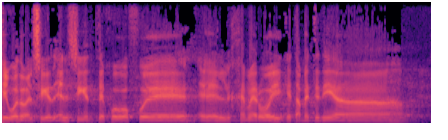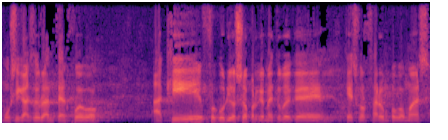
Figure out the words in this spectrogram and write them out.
Sí, bueno, el, siguiente juego fue el Gemeroy, que también tenía músicas durante el juego. Aquí fue curioso porque me tuve que, esforzar un poco más,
